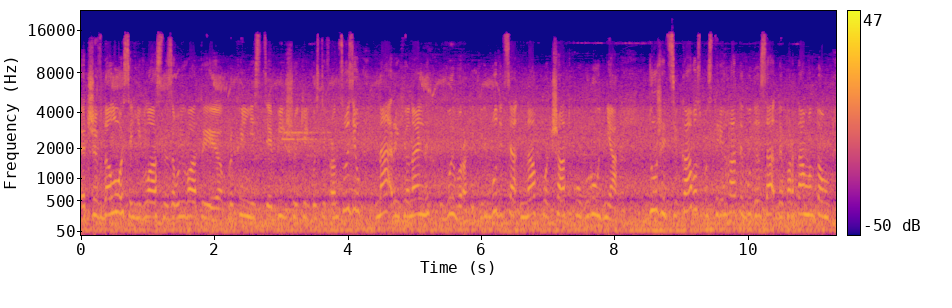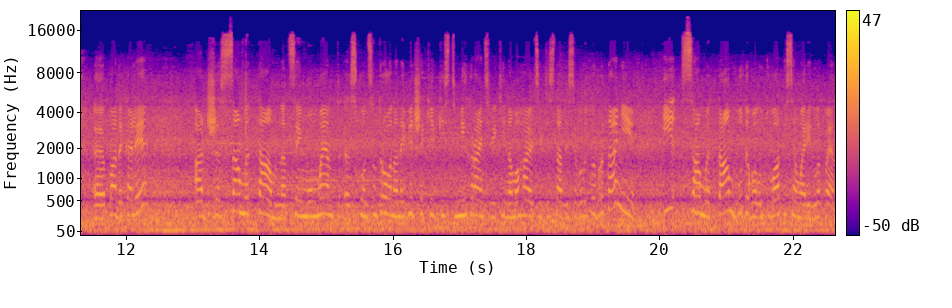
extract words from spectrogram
Е, Чи вдалося їй власне завоювати прихильність більшої кількості французів на регіональних виборах, які відбудуться на початку грудня. Дуже цікаво спостерігати буде за департаментом е, Па-де-Кале, адже саме там на цей момент е, сконцентрована найбільша кількість мігрантів, які намагаються дістатися Великої Британії. І саме там буде балотуватися Марін Лепен.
